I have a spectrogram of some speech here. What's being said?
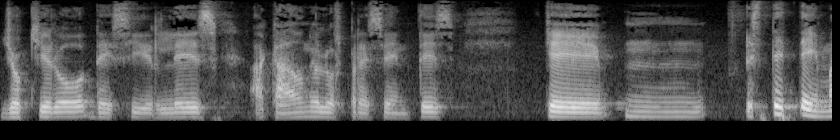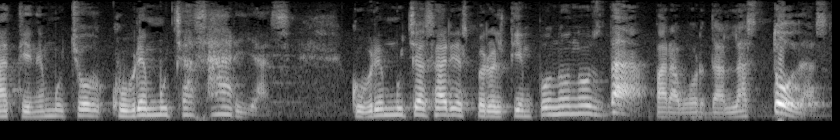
yo quiero decirles a cada uno de los presentes que mm, este tema tiene mucho, cubre muchas áreas cubre muchas áreas, pero el tiempo no nos da para abordarlas todas.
